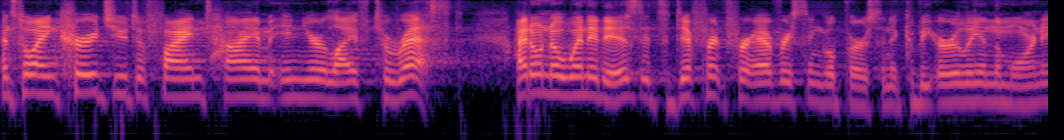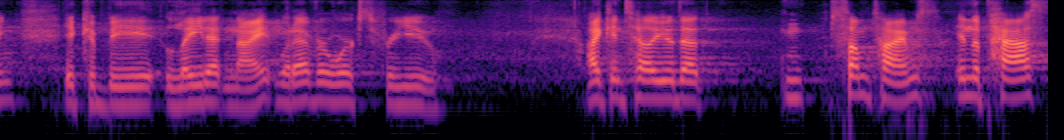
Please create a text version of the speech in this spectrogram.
And so I encourage you to find time in your life to rest. I don't know when it is, it's different for every single person. It could be early in the morning, it could be late at night, whatever works for you. I can tell you that sometimes in the past,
